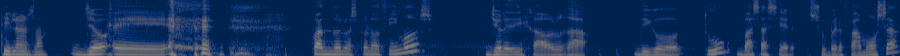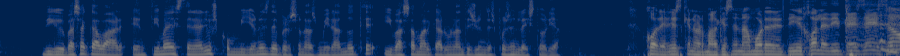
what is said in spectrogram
Dínosla. Yo, eh, cuando nos conocimos, yo le dije a Olga, digo, tú vas a ser súper famosa, digo, y vas a acabar encima de escenarios con millones de personas mirándote y vas a marcar un antes y un después en la historia. Joder, es que normal que se enamore de ti, hijo, le dices eso,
